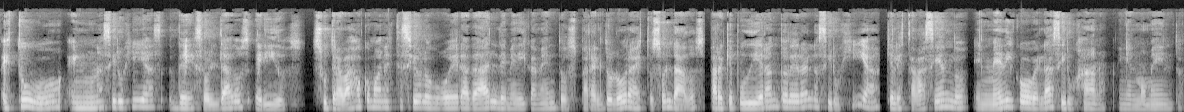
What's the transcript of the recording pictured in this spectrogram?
estuvo en unas cirugías de soldados heridos. Su trabajo como anestesiólogo era darle medicamentos para el dolor a estos soldados para que pudieran tolerar la cirugía que le estaba haciendo el médico, ¿verdad? Cirujano en el momento.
